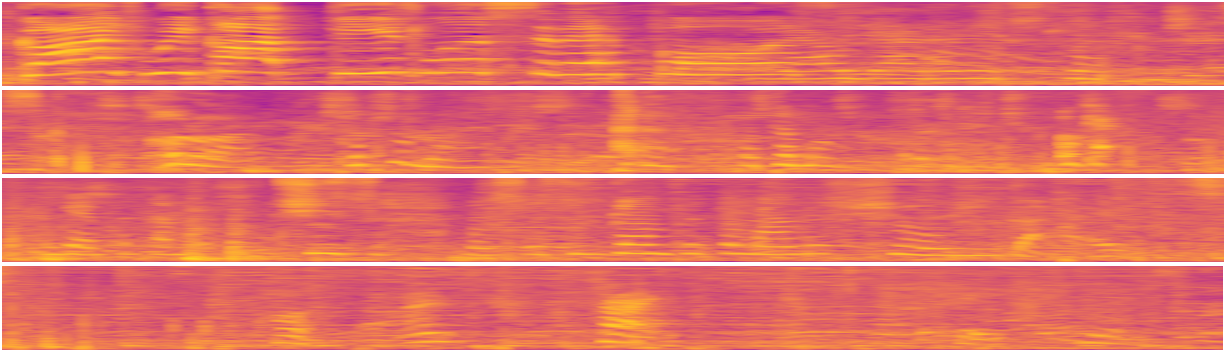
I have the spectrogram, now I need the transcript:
Guys, we got these little snipples. yeah, we got new slippers. Hold on, put them on. Put them on. Put them on. Okay, okay, put them. She's my sister's gonna put them on to show you guys. Hold on. Sorry. Okay.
